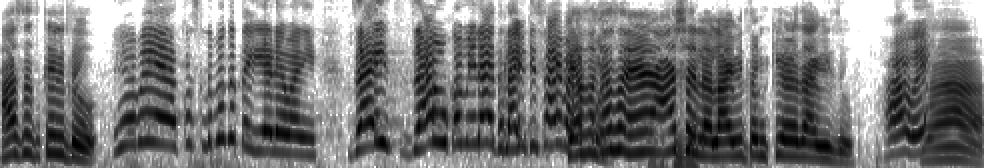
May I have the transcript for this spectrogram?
असंच करीतो हे. बाय कसलं बघत आहे येड्यावानी जाई जाऊ का मी नाही तर लावी ती साहेब कसं आहे आशेला लावी तो केळ दावी जो हा वय? हा.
